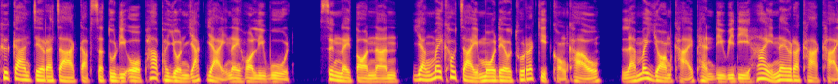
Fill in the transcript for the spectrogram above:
คือการเจรจากับสตูดิโอภาพยนตร์ยักษ์ใหญ่ในฮอลลีวูดซึ่งในตอนนั้นยังไม่เข้าใจโมเดลธุรกิจของเขา และไม่ยอมขายแผ่น DVD ให้ในราคาขาย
